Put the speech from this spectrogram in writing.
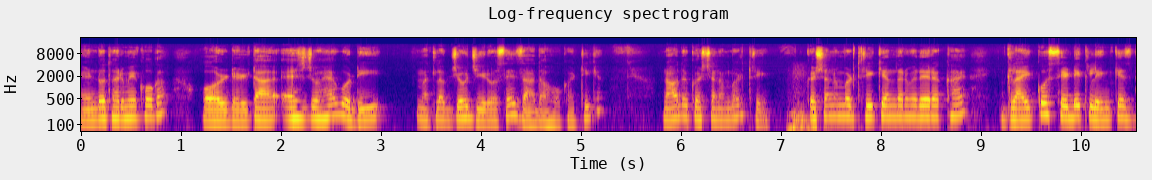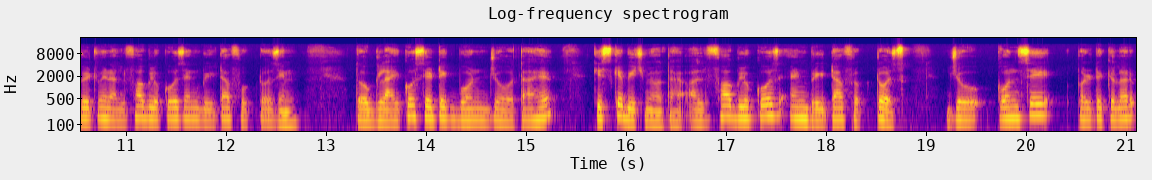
एंडोथर्मिक होगा और डेल्टा एस जो है, वो डी मतलब जो ज़ीरो से ज़्यादा होगा, ठीक है? Now the question number three question number three के अंदर में दे रखा है glycosidic linkage between alpha glucose and beta फ्रुक्टोजिन तो ग्लाइकोसिटिक बॉन्ड जो होता है, किसके बीच में होता है? Alpha glucose and beta fructose जो कौन से पर्टिकुलर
